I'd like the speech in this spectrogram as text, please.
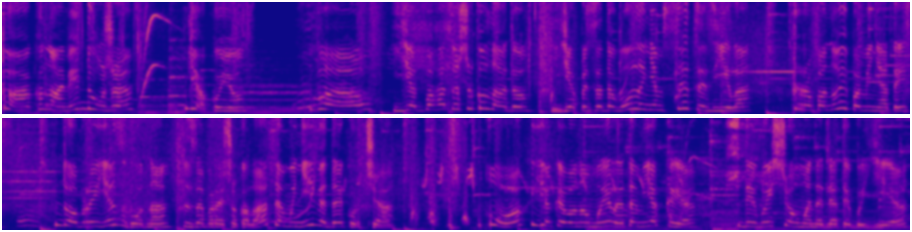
Так, навіть дуже. Дякую. Вау! Як багато шоколаду! Я б із задоволенням все це з'їла. Пропоную помінятись. Добре, я згодна. Забирай шоколад, а мені віддай курча. Ох, яке воно миле та м'яке. Дивись, що у мене для тебе є.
